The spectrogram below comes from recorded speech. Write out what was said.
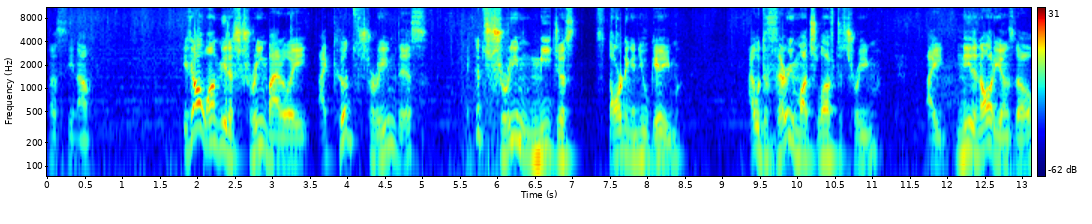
Let's see now. If y'all want me to stream, by the way, I could stream this. I could stream me just starting a new game. I would very much love to stream. I need an audience though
